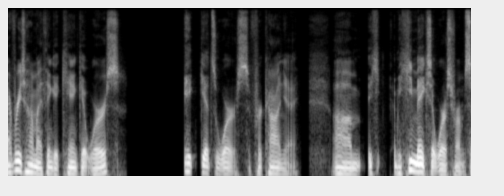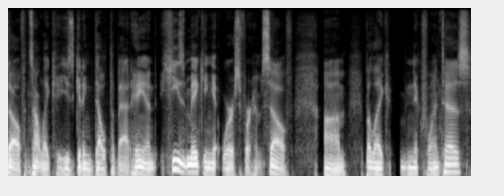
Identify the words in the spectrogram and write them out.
every time I think it can't get worse, it gets worse for Kanye. Um, he, I mean, he makes it worse for himself. It's not like he's getting dealt a bad hand. He's making it worse for himself. Um, but like Nick Fuentes,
